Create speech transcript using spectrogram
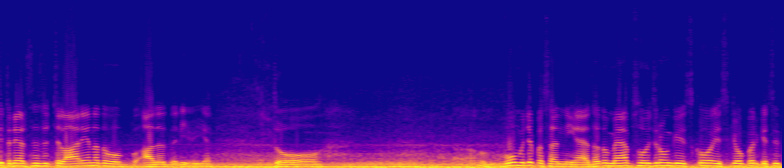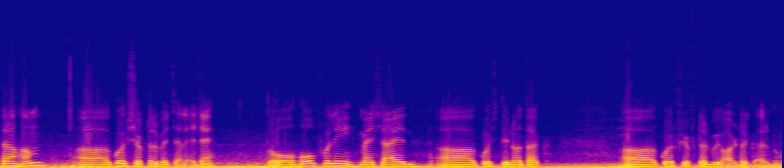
इतने अरसे से चला रहे हैं ना तो वो आदत बनी हुई है। तो वो मुझे पसंद नहीं आया था। तो मैं अब सोच रहा हूँ कि इसको इसके ऊपर किसी तरह हम कोई शिफ्टर पे चले जाएँ। तो होपफुली मैं शायद आ, कुछ दिनों तक आ, कोई शिफ्टर भी ऑर्डर कर दूँ।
